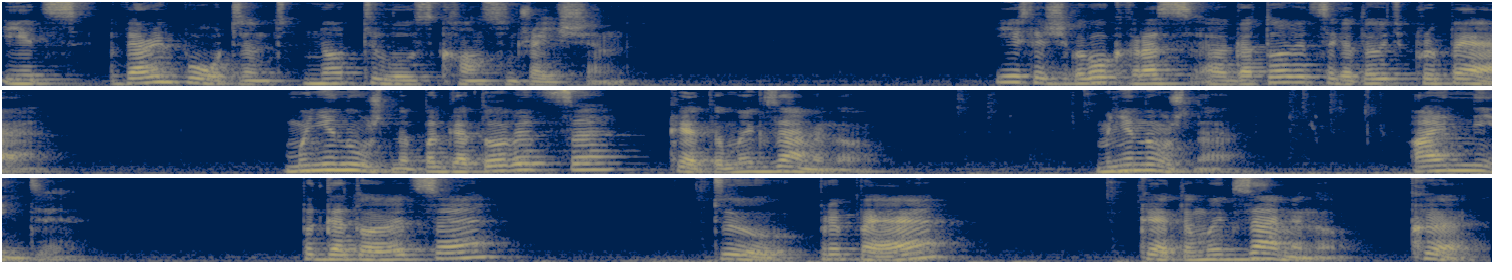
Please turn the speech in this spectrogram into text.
It's very important not to lose concentration. И следующий глагол как раз э, готовиться, готовить prepare. Мне нужно подготовиться к этому экзамену. Мне нужно I need подготовиться to prepare к этому экзамену. К.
